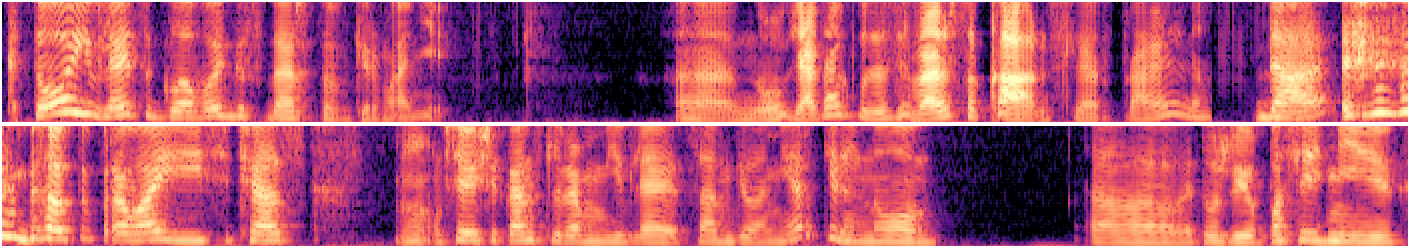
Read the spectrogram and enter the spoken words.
Кто является главой государства в Германии? А, ну, я так подозреваю, что канцлер, правильно? Да, да, ты права. И сейчас все еще канцлером является Ангела Меркель, но э, это уже ее последние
